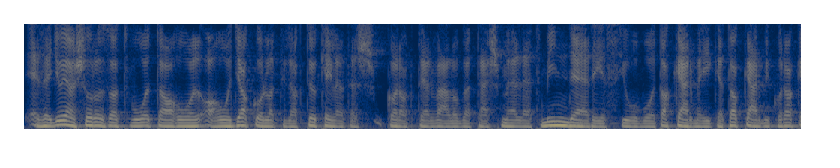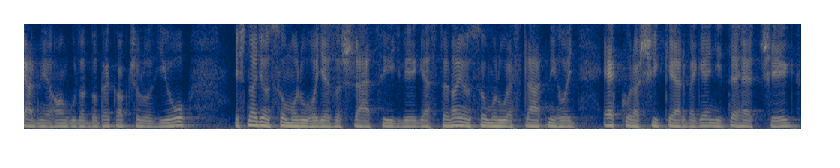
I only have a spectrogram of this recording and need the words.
Ez egy olyan sorozat volt, ahol, ahol gyakorlatilag tökéletes karakterválogatás mellett minden rész jó volt, akármelyiket, akármikor, akármilyen hangulatba bekapcsolod jó, és nagyon szomorú, hogy ez a srác így végezte. Nagyon szomorú ezt látni, hogy ekkora siker, meg ennyi tehetség,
